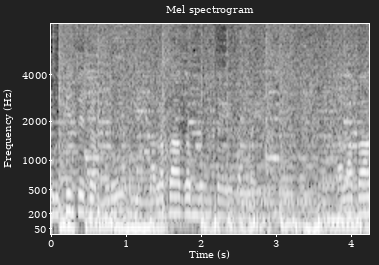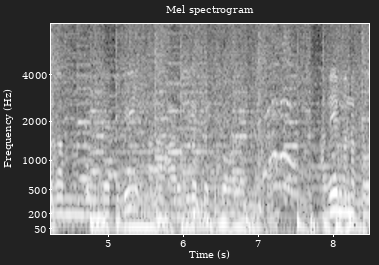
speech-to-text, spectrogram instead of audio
ఉడికించేటప్పుడు ఈ తల భాగంలో ఉంటాయి కదా పైన తల భాగం నుండి ఉండేటివి మనం అరుగులో పెట్టుకోవాలన్నమాట. అవే మనకు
